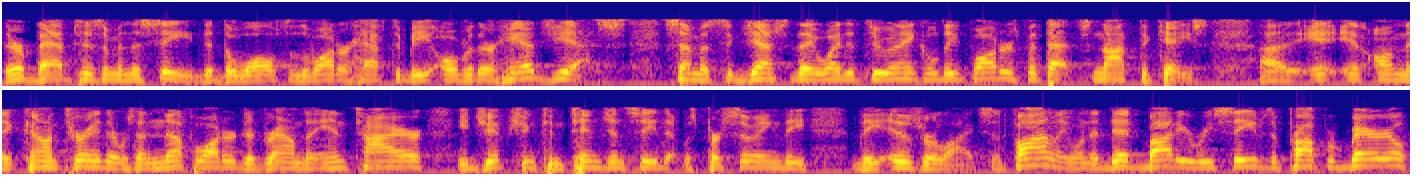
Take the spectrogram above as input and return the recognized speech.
Their baptism in the sea. Did the walls of the water have to be over their heads? Yes. Some have suggested they waded through ankle deep waters, but that's not the case. Uh, it, it, on the contrary, there was enough water to drown the entire Egyptian contingency that was pursuing the, the Israelites. And finally, when a dead body receives a proper burial,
